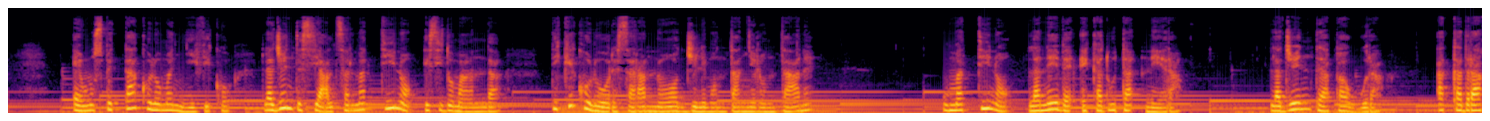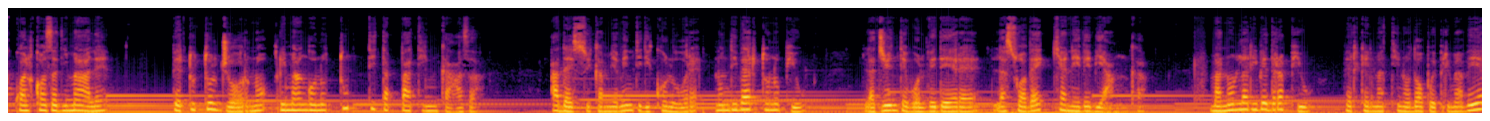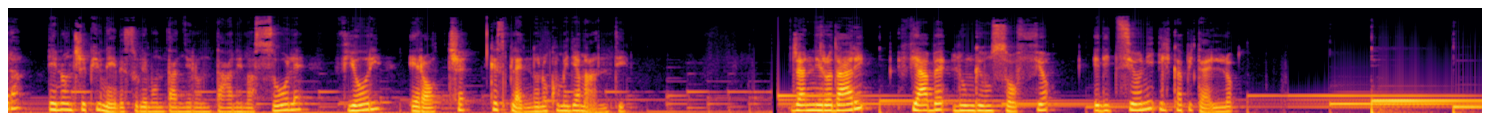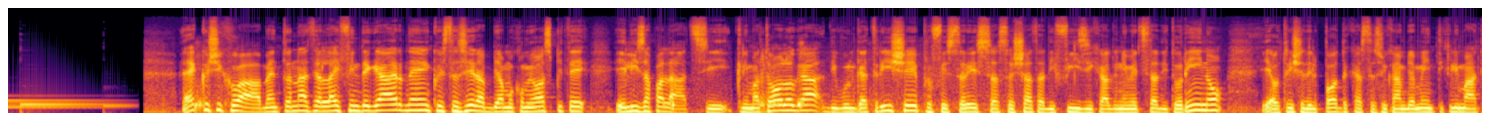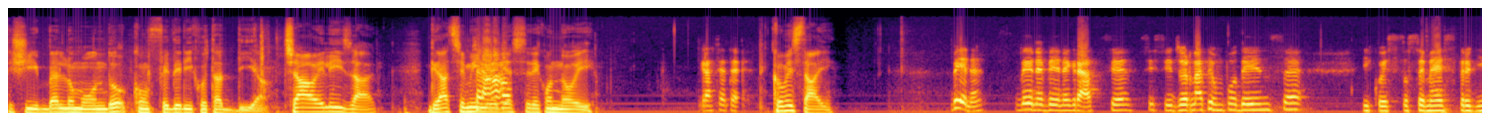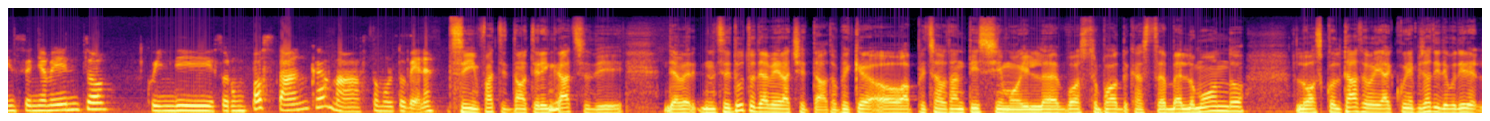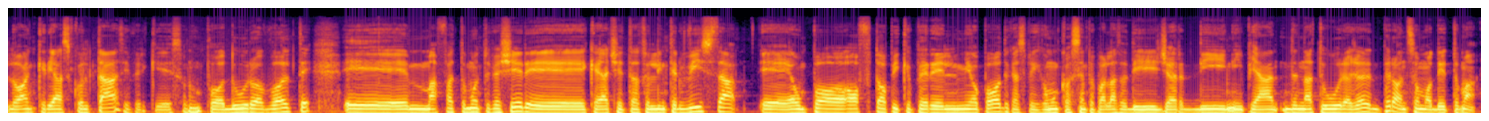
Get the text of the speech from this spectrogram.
È uno spettacolo magnifico. La gente si alza al mattino e si domanda di che colore saranno oggi le montagne lontane? Un mattino la neve è caduta nera. La gente ha paura. Accadrà qualcosa di male? Per tutto il giorno rimangono tutti tappati in casa. Adesso i cambiamenti di colore non divertono più. La gente vuol vedere la sua vecchia neve bianca, ma non la rivedrà più perché il mattino dopo è primavera e non c'è più neve sulle montagne lontane, ma sole, fiori e rocce che splendono come diamanti. Gianni Rodari, Fiabe lunghe un soffio, edizioni Il Capitello. Eccoci qua, bentornati a Life in the Garden. Questa sera abbiamo come ospite Elisa Palazzi, climatologa, divulgatrice, professoressa associata di fisica all'Università di Torino e autrice del podcast sui cambiamenti climatici Bello Mondo con Federico Taddia. Ciao Elisa, grazie mille Ciao. di essere con noi. Grazie a te. Come stai? Bene, bene, bene, grazie. Sì, sì, giornate un po' dense di questo semestre di insegnamento quindi sono un po' stanca ma sto molto bene. Sì, infatti no, ti ringrazio di, di aver, innanzitutto di aver accettato perché ho apprezzato tantissimo il vostro podcast Bello Mondo, l'ho ascoltato e alcuni episodi devo dire l'ho anche riascoltati perché sono un po' duro a volte. E mi ha fatto molto piacere che hai accettato l'intervista. È un po' off topic per il mio podcast perché comunque ho sempre parlato di giardini, piante, natura, però insomma ho detto ma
